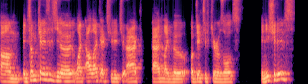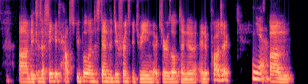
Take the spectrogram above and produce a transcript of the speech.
Um in some cases you know like i like actually to add add like the objective key results initiatives um, because I think it helps people understand the difference between a key result and a, and a project. Yeah. Um,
